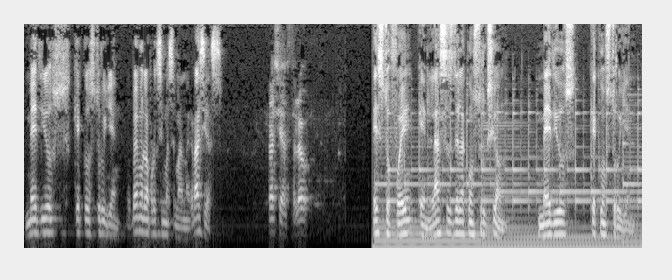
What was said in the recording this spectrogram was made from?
medios que construyen. Nos vemos la próxima semana. Gracias. Gracias, hasta luego. Esto fue Enlaces de la Construcción, medios que construyen.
